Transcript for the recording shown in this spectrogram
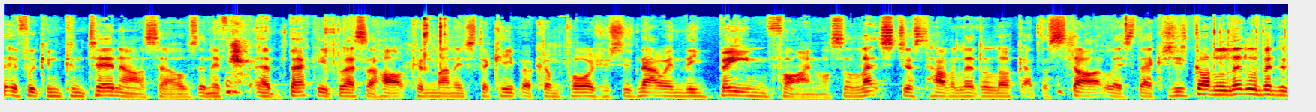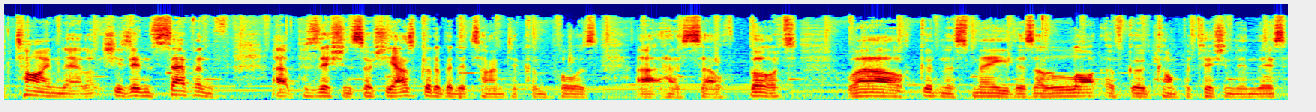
if we can contain ourselves and if uh, Becky, bless her heart, can manage to keep her composure, she's now in the beam final. So let's just have a little look at the start list there because she's got a little bit of time there. Look, she's in seventh uh, position, so she has got a bit of time to compose uh, herself. But, well, goodness me, there's a lot of good competition in this.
